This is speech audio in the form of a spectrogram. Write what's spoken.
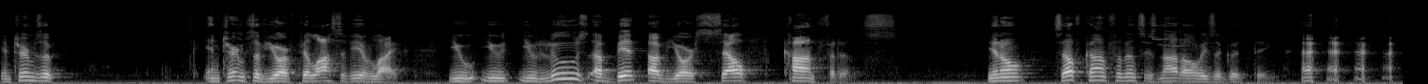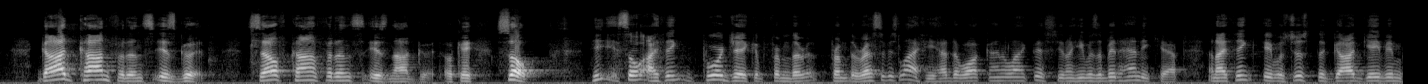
in terms of in terms of your philosophy of life. You you you lose a bit of your self confidence. You know, Self confidence is not always a good thing. God confidence is good. Self confidence is not good. Okay? So, he, so I think poor Jacob, from the from the rest of his life, he had to walk kind of like this. You know, he was a bit handicapped, and I think it was just that God gave him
